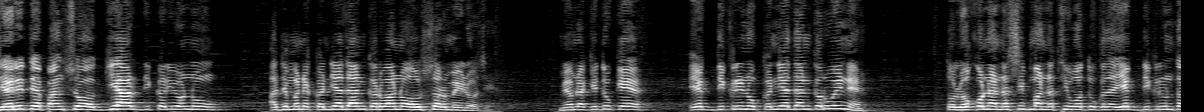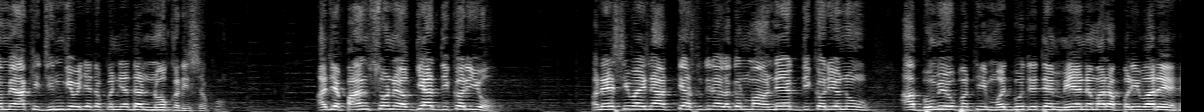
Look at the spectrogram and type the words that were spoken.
જે રીતે પાંચસો અગિયાર દીકરીઓનું આજે મને કન્યાદાન કરવાનો અવસર મળ્યો છે. મેં હમણાં કીધું કે એક દીકરીનું કન્યાદાન કરવું હોય ને, તો લોકોના નસીબમાં નથી હોતું. કદાચ એક દીકરીનું તમે આખી જિંદગી વહી જાય તો કન્યાદાન ન કરી શકો. આજે પાંચસો ને અગિયાર દીકરીઓ અને એ સિવાયના અત્યાર સુધીના લગ્નમાં અનેક દીકરીઓનું આ ભૂમિ ઉપરથી મજબૂત રીતે મેં અને મારા પરિવારે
